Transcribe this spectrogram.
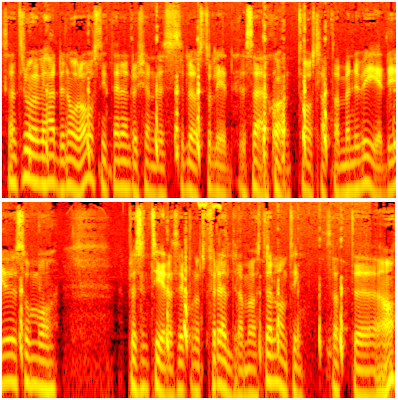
Sen tror jag vi hade några avsnitt när det ändå kändes löst och led, så här skönt avslappnat. Men nu är det ju som att presentera sig på något föräldramöte eller någonting. Så att, eh, ja.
